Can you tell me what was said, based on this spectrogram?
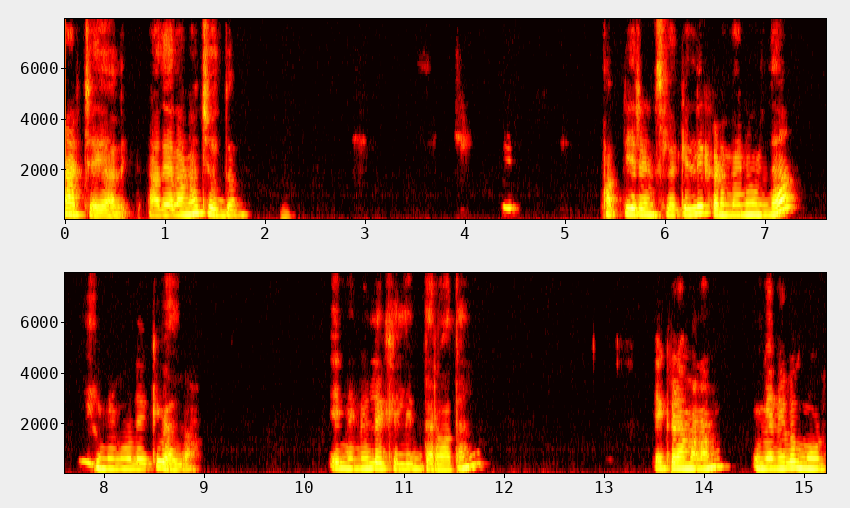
యాడ్ చేయాలి. అది ఎలానో చూద్దాం. అపియరెన్స్లోకి వెళ్ళి ఇక్కడ మెనూ ఉందా? ఈ మెనూలోకి వెళ్దాం. ఈ మెనూలోకి వెళ్ళిన తర్వాత ఇక్కడ మనం మెనూలో మూడు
